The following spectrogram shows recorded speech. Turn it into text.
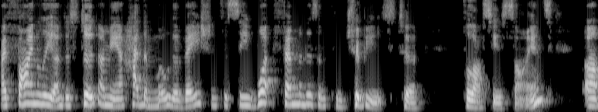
I finally understood. I mean, I had the motivation to see what feminism contributes to philosophy of science. Uh,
